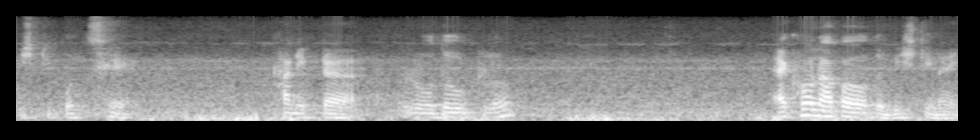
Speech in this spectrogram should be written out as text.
বৃষ্টি পড়ছে। খানিকটা রোদও উঠল। এখন আপাতত বৃষ্টি নাই।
